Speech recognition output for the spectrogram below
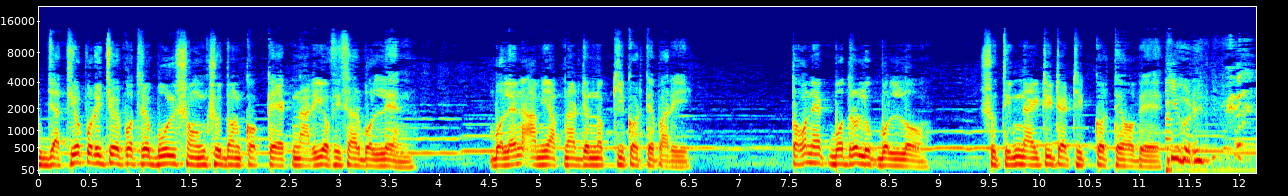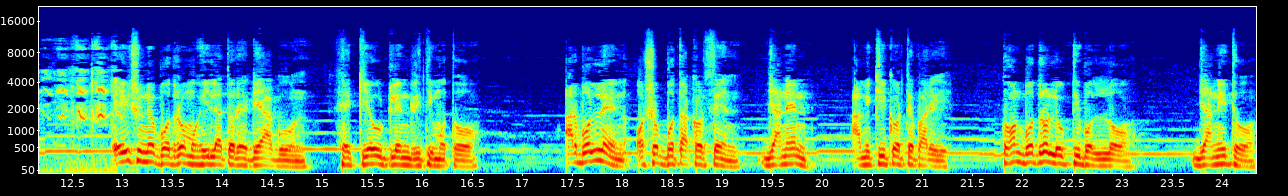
জাতীয় পরিচয়পত্রে ভুল সংশোধন কক্ষে এক নারী অফিসার বললেন বলেন আমি আপনার জন্য কি করতে পারি? তখন এক ভদ্রলোক বলল সুতির নাইটিটা ঠিক করতে হবে। এই শুনে ভদ্র মহিলা তো রেগে আগুন। হেঁকিয়ে উঠলেন রীতিমতো। আর বললেন অসভ্যতা করছেন। জানেন আমি কি করতে পারি? তখন ভদ্র লোকটি বলল জানি তো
